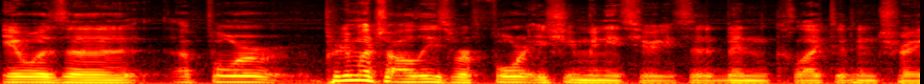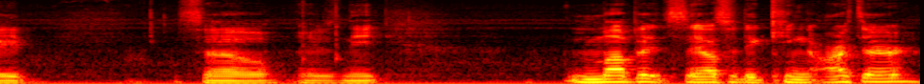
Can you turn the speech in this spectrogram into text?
it was a, a four. Pretty much all these were four issue miniseries that had been collected in trade. So it was neat. Muppets. They also did King Arthur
